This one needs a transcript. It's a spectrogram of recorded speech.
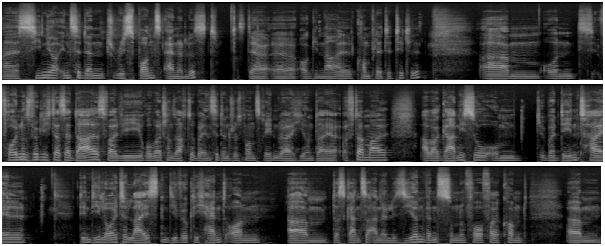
äh, Senior Incident Response Analyst. Das ist der äh, original komplette Titel. Ähm, und freuen uns wirklich, dass er da ist, weil, wie Robert schon sagte, über Incident Response reden wir hier und da ja öfter mal, aber gar nicht so um über den Teil, den die Leute leisten, die wirklich hand-on ähm, das Ganze analysieren, wenn es zu einem Vorfall kommt. Ähm,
